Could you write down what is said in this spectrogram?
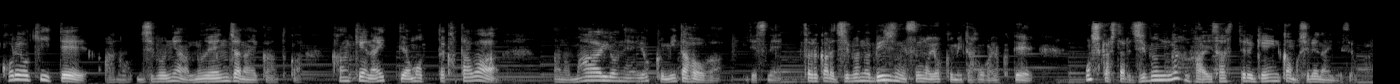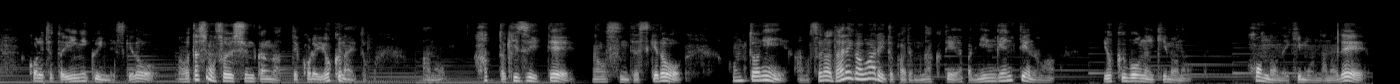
これを聞いて、あの、自分には無縁じゃないかとか、関係ないって思った方は、あの、周りをね、よく見た方がいいですね。それから自分のビジネスもよく見た方がよくて、もしかしたら自分が腐敗させてる原因かもしれないんですよ。これちょっと言いにくいんですけど、私もそういう瞬間があって、これ良くないと。あの、はっと気づいて直すんですけど、本当に、あの、それは誰が悪いとかでもなくて、やっぱ人間っていうのは欲望の生き物、本能の生き物なので、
